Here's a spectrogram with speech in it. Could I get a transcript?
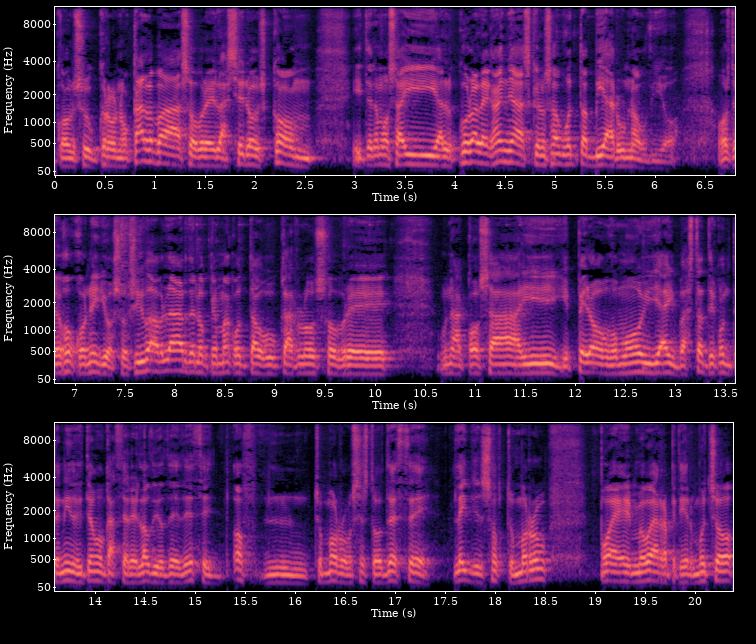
con, su cronocalva sobre la Xeroscom y tenemos ahí al cura Legañas que nos ha vuelto a enviar un audio. Os dejo con ellos. Os iba a hablar de lo que me ha contado Carlos sobre una cosa ahí, pero como hoy hay bastante contenido y tengo que hacer el audio de DC of Tomorrow, es esto, DC Legends of Tomorrow, pues me voy a repetir mucho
